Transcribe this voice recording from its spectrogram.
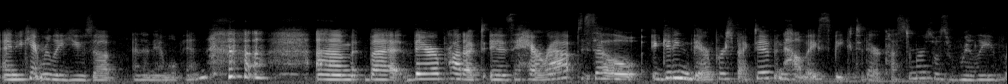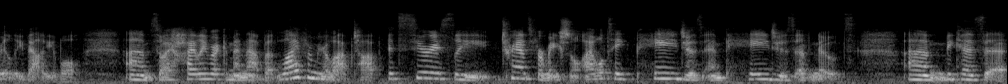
and you can't really use up an enamel pin. um, but their product is hair wraps. So getting their perspective and how they speak to their customers was really, really valuable. Um, so I highly recommend that, but live from your laptop, it's seriously transformational. I will take pages and pages of notes um, because uh,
